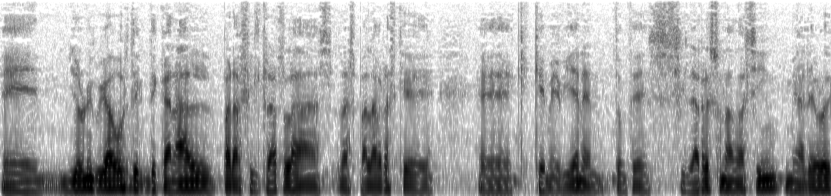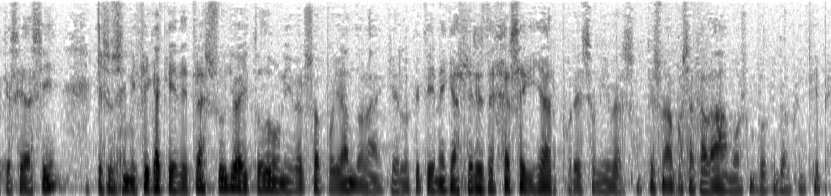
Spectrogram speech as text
eh, yo lo único que hago es de, de canal para filtrar las, las palabras que, eh, que, me vienen. Entonces, si le ha resonado así, me alegro de que sea así. Eso significa que detrás suyo hay todo un universo apoyándola, que lo que tiene que hacer es dejarse guiar por ese universo, que es una cosa que hablábamos un poquito al principio.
